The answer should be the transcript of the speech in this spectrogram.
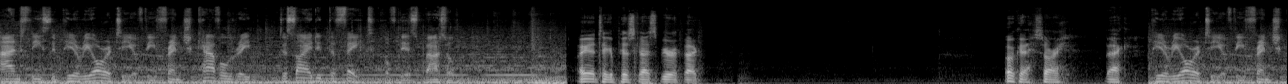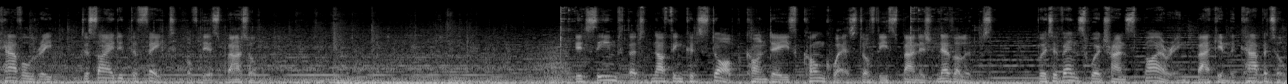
and the superiority of the French cavalry decided the fate of this battle. I gotta take a piss, guys. Be right back. Okay, sorry. Back. Superiority of the French cavalry decided the fate of this battle. It seemed that nothing could stop Condé's conquest of the Spanish Netherlands, but events were transpiring back in the capital.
